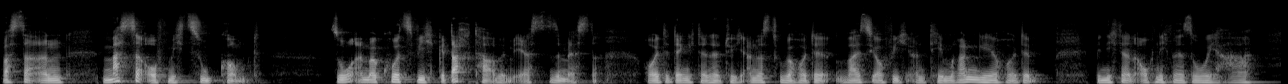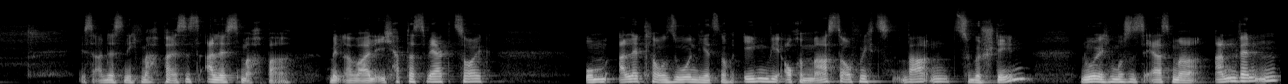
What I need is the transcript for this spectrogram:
was da an Masse auf mich zukommt. So einmal kurz, wie ich gedacht habe im ersten Semester. Heute denke ich dann natürlich anders drüber. Heute weiß ich auch, wie ich an Themen rangehe. Heute bin ich dann auch nicht mehr so, ja, ist alles nicht machbar. Es ist alles machbar mittlerweile. Ich habe das Werkzeug, um alle Klausuren, die jetzt noch irgendwie auch im Master auf mich warten, zu bestehen. Nur ich muss es erstmal anwenden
